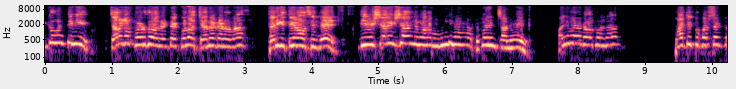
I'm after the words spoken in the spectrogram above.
ఇటువంటివి జరగకూడదు అని అంటే కుల జనగణన జరిగి తీరాల్సిందే. ఈ విషయ విషయాన్ని మనం ముందుగా గమనించాలి. అది కూడా కాకుండా ఫార్టీ టూ పర్సెంట్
